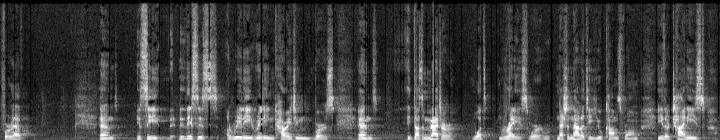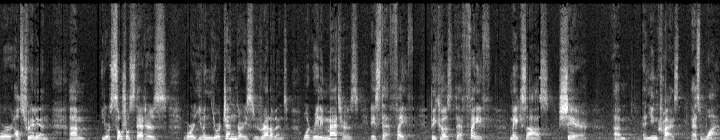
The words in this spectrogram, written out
forever. And you see, this is a really, really encouraging verse. And it doesn't matter what race or nationality you comes from, either Chinese or Australian, um, your social status or even your gender is irrelevant. What really matters is that faith, because that faith makes us share um, and in Christ as one.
